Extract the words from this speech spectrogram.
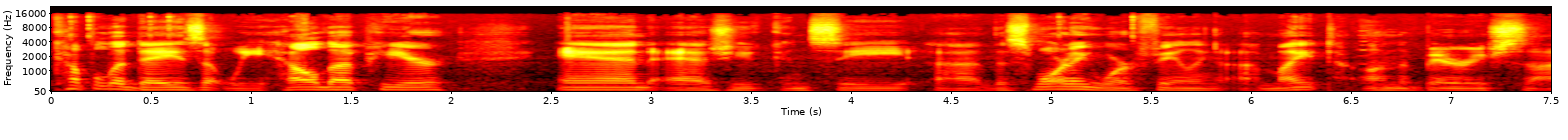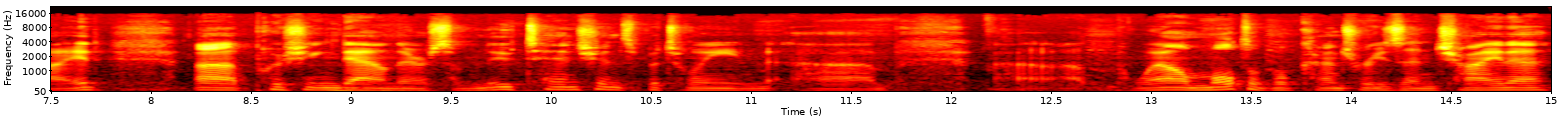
couple of days that we held up here. And as you can see, uh, this morning we're feeling a mite on the bearish side, uh, pushing down. There are some new tensions between um, uh, well, multiple countries in China.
